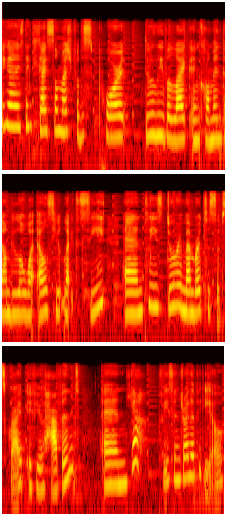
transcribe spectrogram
Hey guys, thank you guys so much for the support. Do leave a like and comment down below what else you'd like to see. And please do remember to subscribe if you haven't. And yeah, please enjoy the video.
